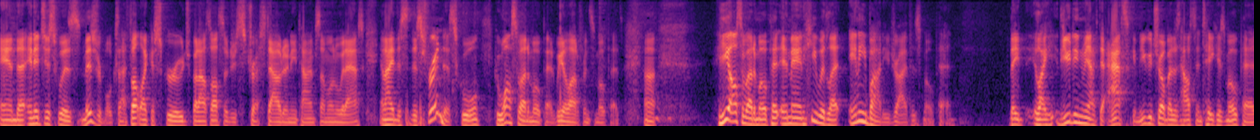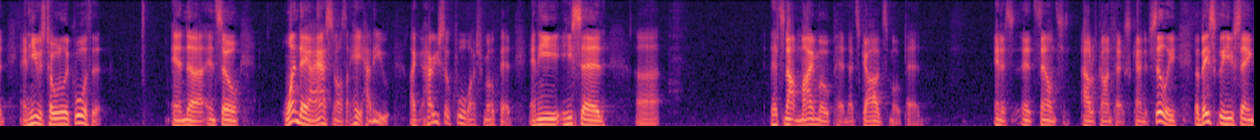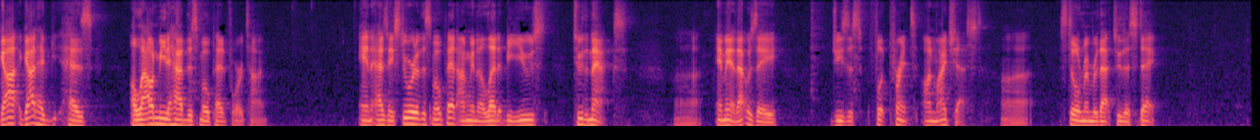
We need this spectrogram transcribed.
And uh, and it just was miserable because I felt like a Scrooge, but I was also just stressed out anytime someone would ask. And I had this this friend at school who also had a moped. We had a lot of friends with mopeds. Uh, he also had a moped, and man, he would let anybody drive his moped. They like you didn't even have to ask him. You could show up at his house and take his moped, and he was totally cool with it. And uh, and so one day I asked him, I was like, "Hey, how do you like? How are you so cool about your moped?" And he he said, uh, "That's not my moped. That's God's moped." And it's, it sounds out of context, kind of silly, but basically he was saying God God had has allowed me to have this moped for a time. And as a steward of this moped, I'm going to let it be used to the max. Uh, and man, that was a Jesus footprint on my chest. Uh, still remember that to this day.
